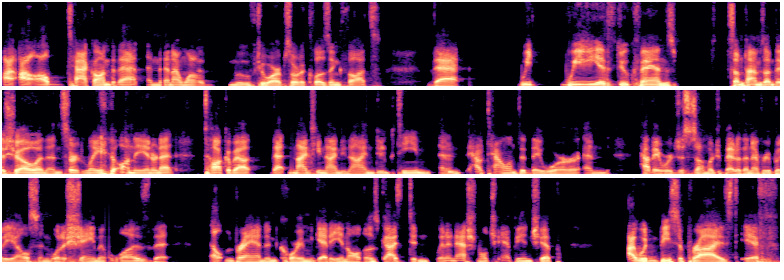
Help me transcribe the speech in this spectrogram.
I will tack on to that, and then I want to move to our sort of closing thoughts. That we we as Duke fans sometimes on this show and then certainly on the internet talk about that 1999 Duke team and how talented they were and how they were just so much better than everybody else and what a shame it was that Elton Brand and Corey Maggette and all those guys didn't win a national championship. I wouldn't be surprised if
